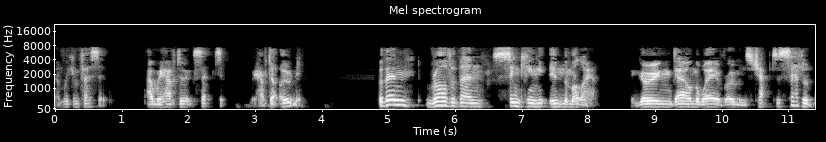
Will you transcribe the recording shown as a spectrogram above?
And we confess it. And we have to accept it. We have to own it. But then, rather than sinking in the mire and going down the way of Romans chapter 7,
